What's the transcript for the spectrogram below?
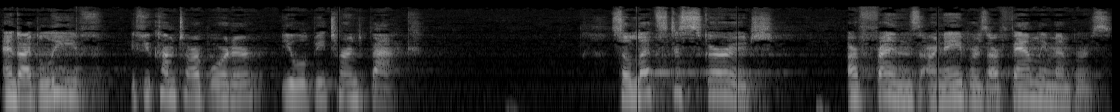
And I believe if you come to our border, you will be turned back. So let's discourage our friends, our neighbors, our family members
